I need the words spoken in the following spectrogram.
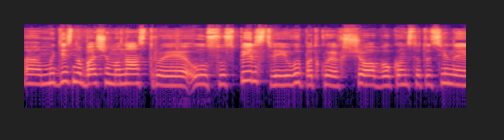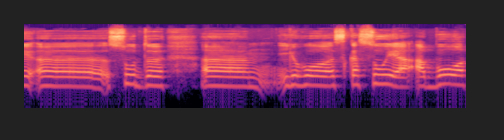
Е, Ми дійсно бачимо настрої у суспільстві. І у випадку, якщо або конституційний е, суд е, його скасує, або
